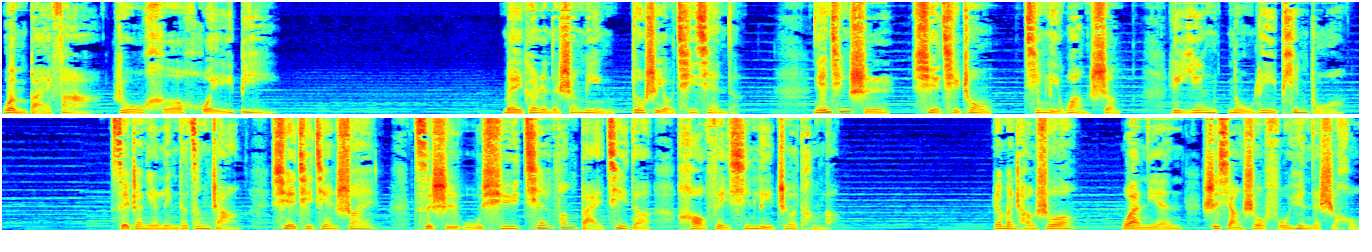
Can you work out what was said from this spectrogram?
问白发如何回避？每个人的生命都是有期限的，年轻时血气重，精力旺盛，理应努力拼搏。随着年龄的增长，血气渐衰，此时无需千方百计的耗费心力折腾了。人们常说，晚年是享受福运的时候。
